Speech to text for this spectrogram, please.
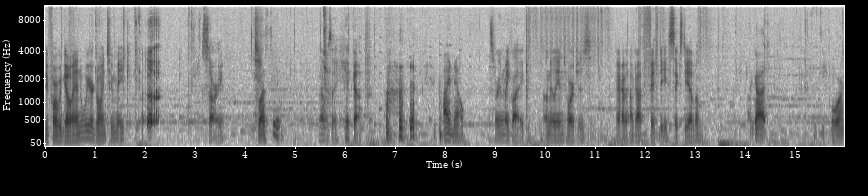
Before we go in, we are going to make. Sorry, Bless you. that was a hiccup. I know. So we're gonna make like a million torches. There, I got 50, 60 of them. I got 54.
